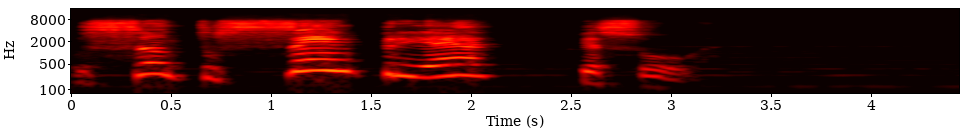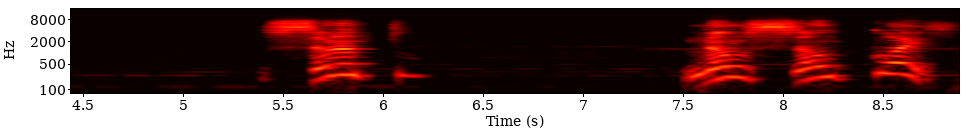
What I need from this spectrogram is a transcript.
O santo sempre é pessoa. O santo não são coisas.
